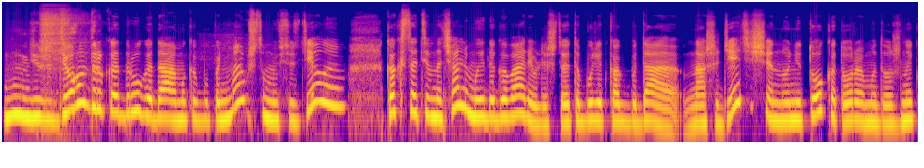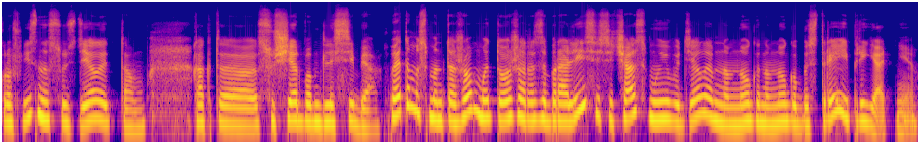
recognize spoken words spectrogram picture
не ждем друг от друга, да, мы как бы понимаем, что мы все сделаем. Как, кстати, вначале мы и договаривались, что это будет как бы, да, наше детище, но не то, которое мы должны кровь бизнесу сделать там как-то с ущербом для себя. Поэтому с монтажом мы тоже разобрались, и сейчас мы его делаем намного-намного быстрее и приятнее.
